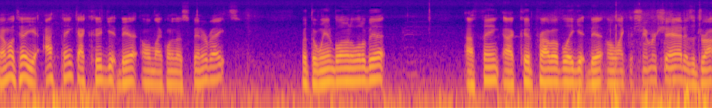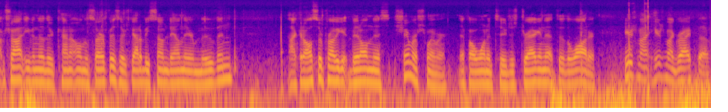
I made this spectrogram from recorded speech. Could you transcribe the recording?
So I'm gonna tell you, I think I could get bit on like one of those spinner baits with the wind blowing a little bit. I think I could probably get bit on like the shimmer shad as a drop shot, even though they're kind of on the surface. There's gotta be some down there moving. I could also probably get bit on this shimmer swimmer if I wanted to, just dragging that through the water. Here's my here's my gripe though.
